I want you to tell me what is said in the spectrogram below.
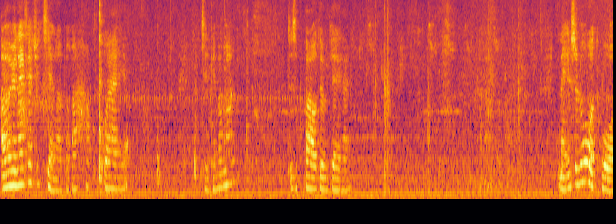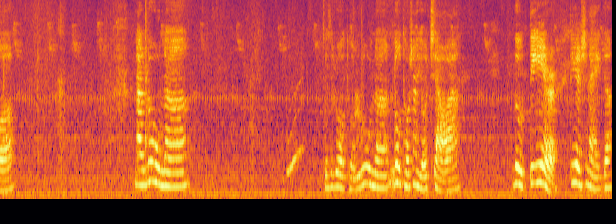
啊，原来下去捡了，宝宝好乖呀！捡给妈妈，这是抱，对不对？来，哪个是骆驼？那鹿呢？这是骆驼，鹿呢？鹿头上有角啊。鹿，deer，deer 是哪一个？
